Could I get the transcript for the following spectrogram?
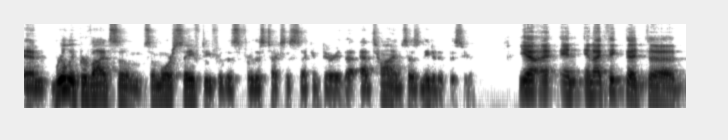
and really provide some some more safety for this for this Texas secondary that at times has needed it this year. Yeah, and and I think that. Uh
